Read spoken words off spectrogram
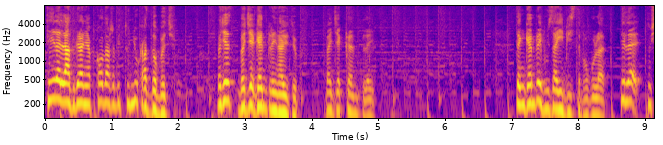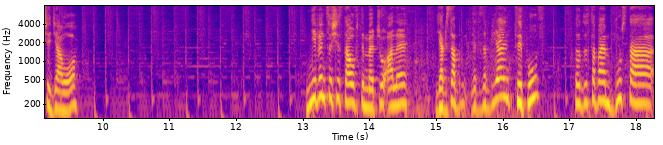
Tyle lat grania w koda, żeby tu Niuka zdobyć. Będzie, będzie gameplay na YouTube. Będzie gameplay. Ten gameplay był zajebisty w ogóle. Tyle tu się działo. Nie wiem co się stało w tym meczu, ale jak, zab jak zabijałem typów, to dostawałem boosta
